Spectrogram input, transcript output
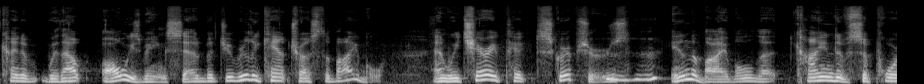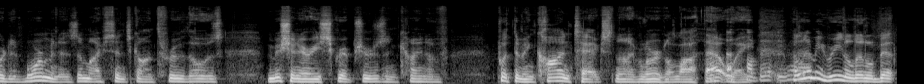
kind of without always being said, but you really can't trust the Bible. And we cherry picked scriptures mm-hmm. in the Bible that kind of supported Mormonism. I've since gone through those missionary scriptures and kind of put them in context, and I've learned a lot that way. I'll bet you But have. let me read a little bit.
